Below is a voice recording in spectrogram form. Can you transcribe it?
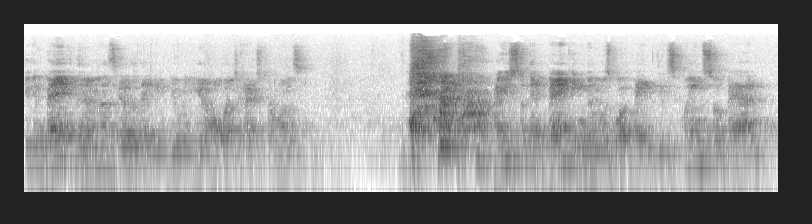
You can bank them, that's the other thing you can do when you get a whole bunch of extra ones. I used to think banking them was what made these queens so bad.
